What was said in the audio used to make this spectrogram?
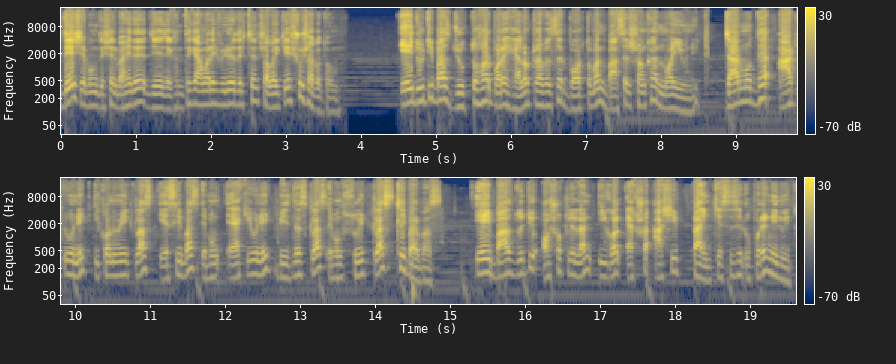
দেশ এবং দেশের বাইরে যে যেখান থেকে আমার এই ভিডিও দেখছেন সবাইকে সুস্বাগতম। এই দুইটি বাস যুক্ত হওয়ার পরে হ্যালো ট্রাভেলসের বর্তমান বাসের সংখ্যা নয় ইউনিট, যার মধ্যে আট unit economy class AC bus এবং এক ইউনিট বিজনেস ক্লাস এবং সুইট ক্লাস স্লিপার বাস। এই বাস দুইটি অশোক লেল্যান্ড ইগল একশো আশি প্রাইম চেসিসের উপরে নির্মিত।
